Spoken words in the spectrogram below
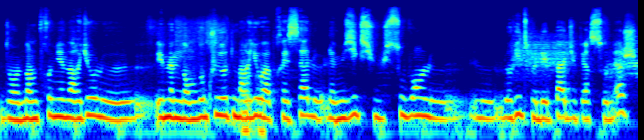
dans, dans, le premier Mario le, et même dans beaucoup d'autres Mario après ça, la musique suit souvent le, le, rythme des pas du personnage.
